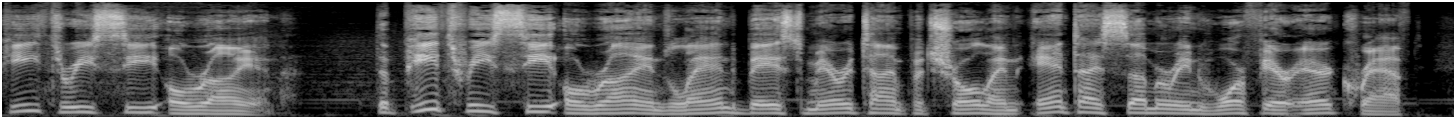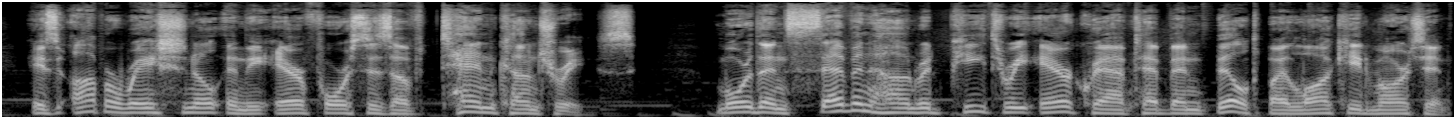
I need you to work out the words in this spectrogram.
P-3C Orion The P-3C Orion land-based maritime patrol and anti-submarine warfare aircraft is operational in the air forces of 10 countries. More than 700 P-3 aircraft have been built by Lockheed Martin.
